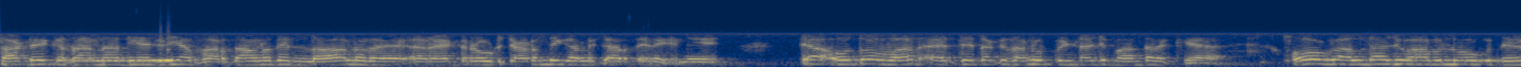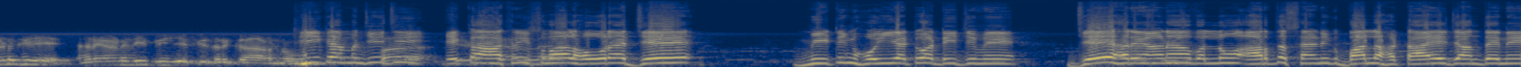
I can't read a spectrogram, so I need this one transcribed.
ਸਾਡੇ ਕਿਸਾਨਾਂ ਦੀਆਂ ਜਿਹੜੀਆਂ ਫਰਦਾਂ ਉਹਨਾਂ ਦੇ ਲਾਲ ਰੈੱਡ ਰੋਡ ਚੜਨ ਦੀ ਗੱਲ ਕਰਦੇ ਰਹੇ ਨੇ ਤੇ ਉਹ ਤੋਂ ਬਾਅਦ ਇੱਥੇ ਤੱਕ ਸਾਨੂੰ ਪਿੰਡਾਂ 'ਚ ਬੰਦ ਰੱਖਿਆ। ਉਹ ਗੱਲ ਦਾ ਜਵਾਬ ਲੋਕ ਦੇਣਗੇ ਹਰਿਆਣੇ ਦੀ ਬੀਜੇਪੀ ਸਰਕਾਰ ਨੂੰ ਠੀਕ ਹੈ ਮਨਜੀਤ ਜੀ ਇੱਕ ਆਖਰੀ ਸਵਾਲ ਹੋਰ ਹੈ ਜੇ ਮੀਟਿੰਗ ਹੋਈ ਹੈ ਤੁਹਾਡੀ ਜਿਵੇਂ ਜੇ ਹਰਿਆਣਾ ਵੱਲੋਂ ਅਰਧ ਸੈਨਿਕ ਬਲ ਹਟਾਏ ਜਾਂਦੇ ਨੇ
